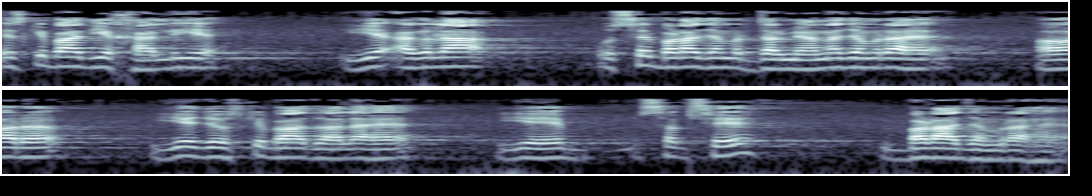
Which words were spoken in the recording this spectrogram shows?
اس کے بعد یہ خالی ہے۔ یہ اگلا، اس سے بڑا جمر، درمیانہ جمرہ ہے اور یہ جو اس کے بعد والا ہے، یہ سب سے بڑا جمرہ ہے۔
